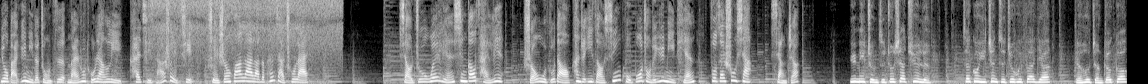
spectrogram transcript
又把玉米的种子埋入土壤里，开启洒水器，水声哗啦啦的喷洒出来。小猪威廉兴高采烈，手舞足蹈，看着一早辛苦播种的玉米田，坐在树下，想着：玉米种子种下去了，再过一阵子就会发芽，然后长高高，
